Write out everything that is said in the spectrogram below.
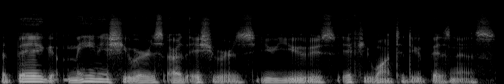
The big main issuers are the issuers you use if you want to do business.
